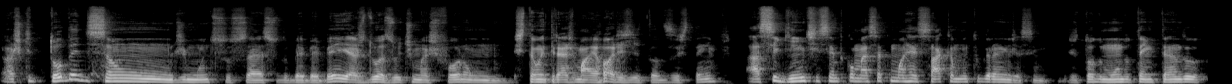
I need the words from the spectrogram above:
Acho que toda edição de muito sucesso do BBB, e as duas últimas foram estão entre as maiores de todos os tempos, a seguinte sempre começa com uma ressaca muito grande, assim, de todo mundo tentando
